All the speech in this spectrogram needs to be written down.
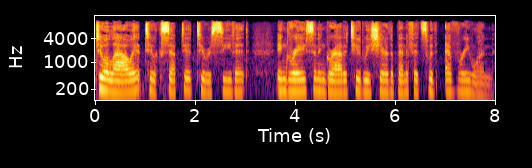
to allow it, to accept it, to receive it. In grace and in gratitude, we share the benefits with everyone,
